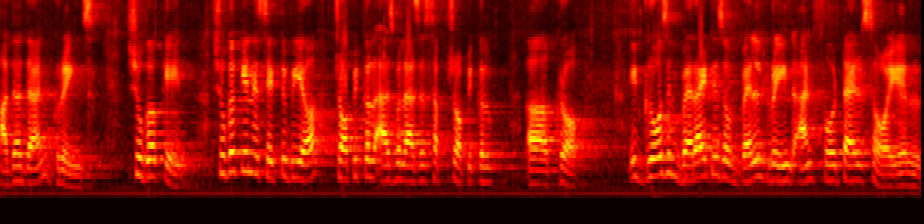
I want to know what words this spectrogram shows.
other than grains. Sugar cane. Sugar cane is said to be a tropical as well as a subtropical uh, crop. It grows in varieties of well drained and fertile soil.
